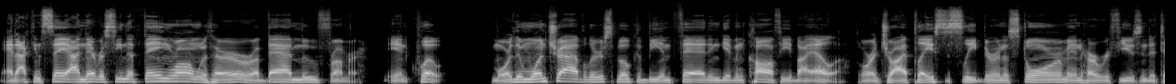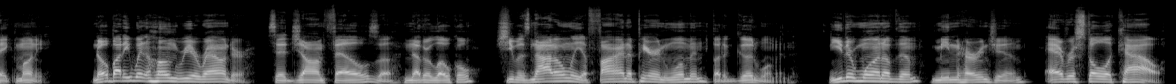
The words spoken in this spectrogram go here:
and I can say I never seen a thing wrong with her or a bad move from her, end quote. More than one traveler spoke of being fed and given coffee by Ella, or a dry place to sleep during a storm and her refusing to take money. Nobody went hungry around her, said John Fells, another local. She was not only a fine appearing woman, but a good woman. Neither one of them, meaning her and Jim, ever stole a cow.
